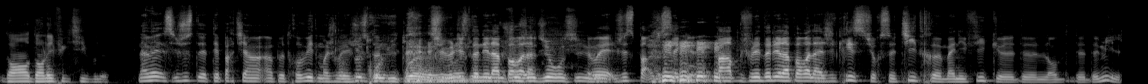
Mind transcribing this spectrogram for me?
dans, dans l'effectif bleu. Non mais c'est juste t'es parti un, peu trop vite. Moi je voulais juste vite, je voulais juste donner la parole à dire aussi. Ouais, juste par... je, sais que, je voulais donner la parole à Gilles Christ sur ce titre magnifique de, de 2000.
